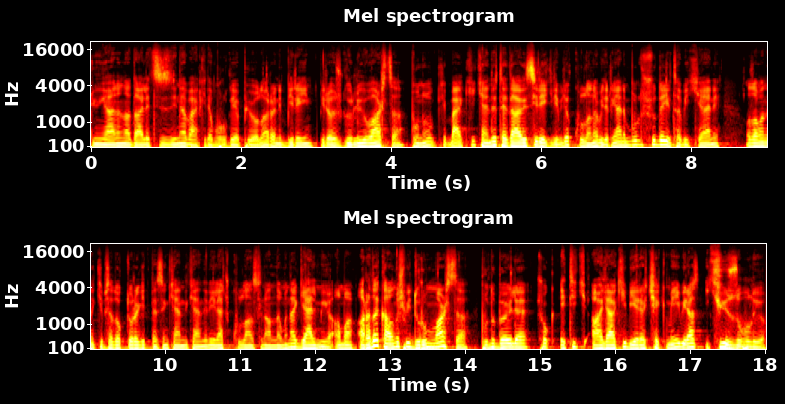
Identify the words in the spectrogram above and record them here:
Dünyanın adaletsizliğine belki de vurgu yapıyorlar. Hani bireyin bir özgürlüğü varsa bunu belki kendi tedavisiyle ilgili bile kullanabilir. Yani bu şu değil tabii ki yani o zaman kimse doktora gitmesin, kendi kendine ilaç kullansın anlamına gelmiyor. Ama arada kalmış bir durum varsa bunu böyle çok etik, ahlaki bir yere çekmeyi biraz ikiyüzlü buluyor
